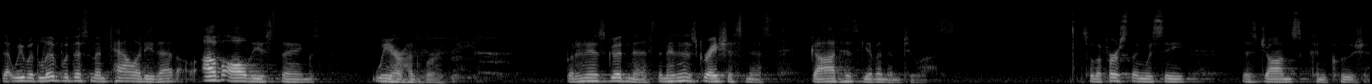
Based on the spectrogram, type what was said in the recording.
that we would live with this mentality that of all these things, we are unworthy. But in His goodness and in His graciousness, God has given them to us. So the first thing we see is John's conclusion.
